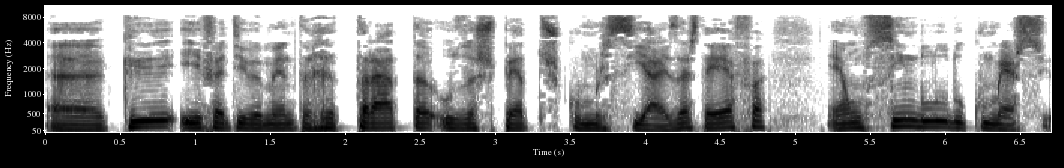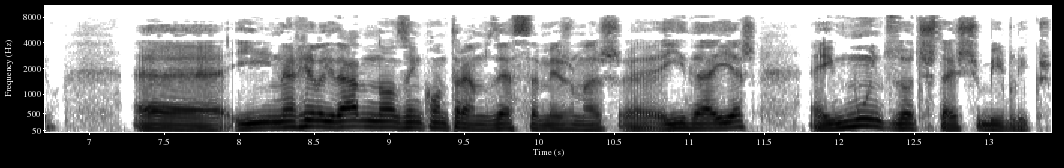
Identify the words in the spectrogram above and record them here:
uh, que efetivamente retrata os aspectos comerciais. Esta EFA é um símbolo do comércio. Uh, e na realidade nós encontramos essas mesmas uh, ideias em muitos outros textos bíblicos.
